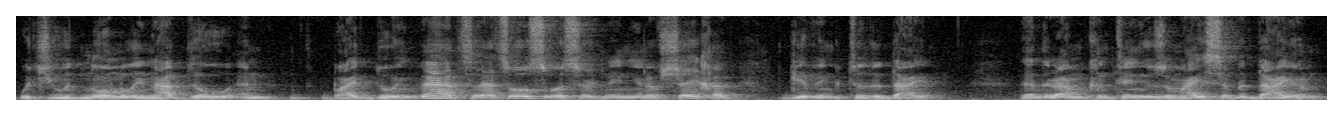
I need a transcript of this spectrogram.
which you would normally not do, and by doing that, so that's also a certain Indian of sheikhad giving to the dayan. Then the Ram continues, "Umayse b'dayan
